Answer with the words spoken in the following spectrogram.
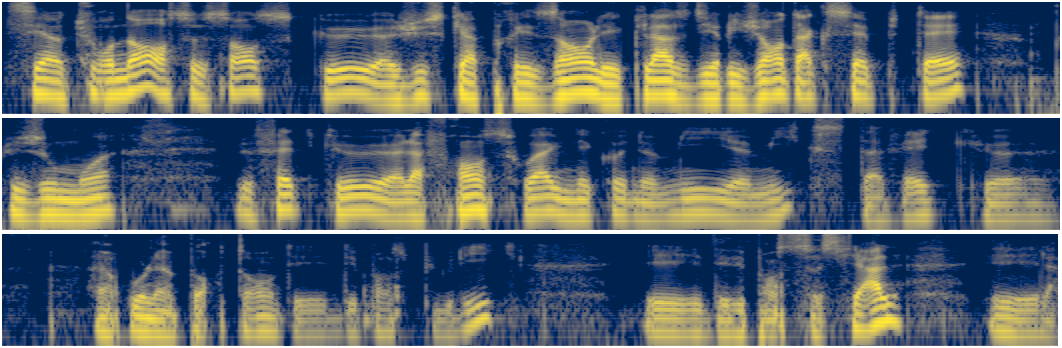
C'est un tournant en ce sens que euh, jusqu'à présent, les classes dirigeantes acceptaient plus ou moins le fait que euh, la France soit une économie mixte avec un rôle important des dépenses publiques et des dépenses sociales, et, la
